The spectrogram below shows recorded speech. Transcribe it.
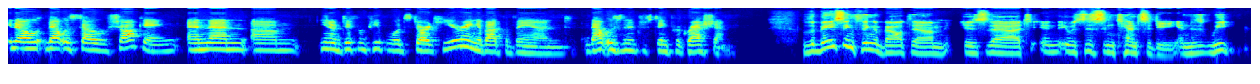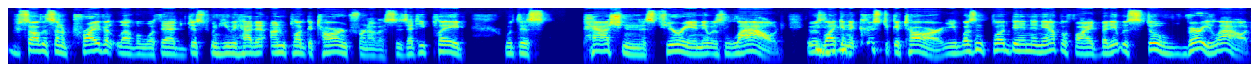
you know, that was so shocking. And then um, you know, different people would start hearing about the band. That was an interesting progression. The amazing thing about them is that, and it was this intensity, and we saw this on a private level with Ed, just when he had an unplugged guitar in front of us, is that he played with this passion and this fury, and it was loud. It was mm-hmm. like an acoustic guitar. It wasn't plugged in and amplified, but it was still very loud.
